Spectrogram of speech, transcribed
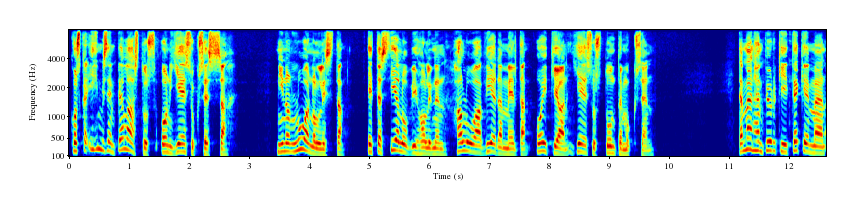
Koska ihmisen pelastus on Jeesuksessa, niin on luonnollista, että sielunvihollinen haluaa viedä meiltä oikean Jeesus-tuntemuksen. Tämän hän pyrkii tekemään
